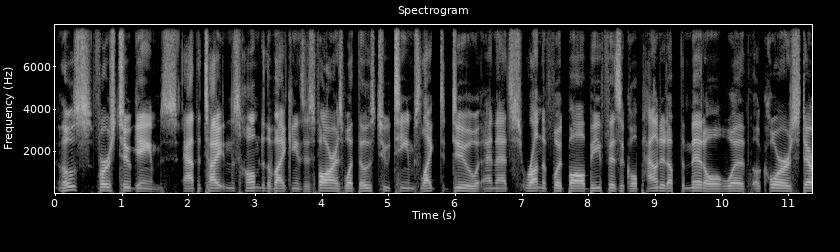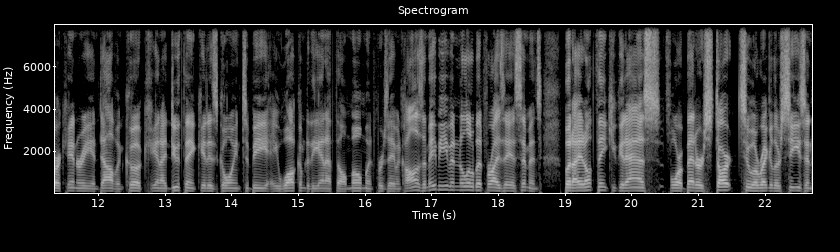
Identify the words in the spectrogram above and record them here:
Those first two games at the Titans, home to the Vikings, as far as what those two teams like to do, and that's run the football, be physical, pound it up the middle with, of course, Derrick Henry and Dalvin Cook. And I do think it is going to be a welcome to the NFL moment for Zaven Collins and maybe even a little bit for Isaiah Simmons. But I don't think you could ask for a better start to a regular season,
